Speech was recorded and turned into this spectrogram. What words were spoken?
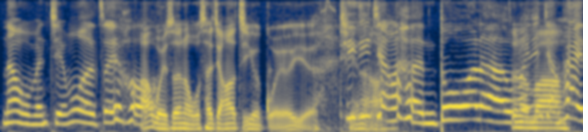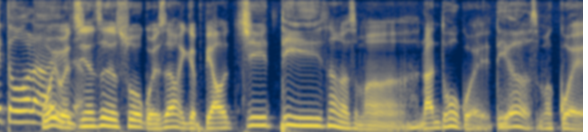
那我们节目的最后啊尾声了，我才讲到几个鬼而已，啊，已经讲了很多了，我们已经讲太多了。我以为今天这个说鬼是用一个标记第一那个什么懒惰鬼。第二什么鬼？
